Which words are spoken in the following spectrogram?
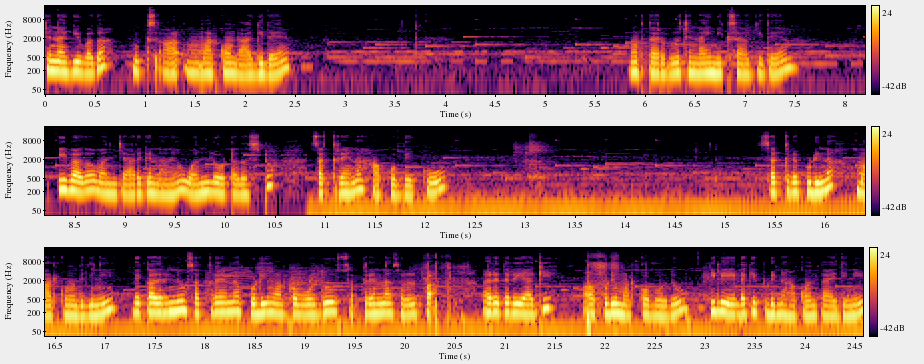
ಚೆನ್ನಾಗಿ ಇವಾಗ ಮಿಕ್ಸ್ ಮಾಡ್ಕೊಂಡಾಗಿದೆ. ನೋಡ್ತಾ ಇರ್ಬೋದು, ಚೆನ್ನಾಗಿ ಮಿಕ್ಸ್ ಆಗಿದೆ. ಇವಾಗ ಒಂದು ಜಾರಿಗೆ ನಾನು ಒಂದು ಲೋಟದಷ್ಟು ಸಕ್ಕರೆನ ಹಾಕೋಬೇಕು ಸಕ್ಕರೆ ಪುಡಿನ ಮಾಡ್ಕೊಂಡಿದ್ದೀನಿ. ಬೇಕಾದರೆ ನೀವು ಸಕ್ಕರೆನ ಪುಡಿ ಮಾಡ್ಕೋಬೋದು, ಸಕ್ಕರೆನ ಸ್ವಲ್ಪ ಅರೆದರಿಯಾಗಿ ಪುಡಿ ಮಾಡ್ಕೋಬೋದು. ಇಲ್ಲಿ ಏಲಕ್ಕಿ ಪುಡಿನ ಹಾಕೊತಾ ಇದ್ದೀನಿ.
